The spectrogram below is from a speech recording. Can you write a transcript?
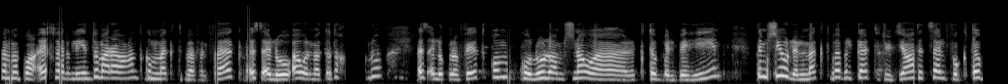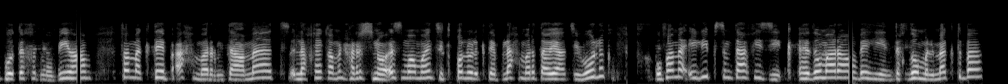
فما point آخر اللي أنتم راهو عندكم مكتبة في ال fac. اسألوا أول ما تدخلوا اسألوا بروفيتكم قولوا لهم شنو الكتب الباهيين تمشيوا للمكتبة بال carte étudiant تتسلفوا كتب وتخدموا بيهم. فما كتاب أحمر نتاع maths. الحقيقة ما نحرش شنو اسمه. ما انت تقولوا الكتاب الأحمر تو يعطيهولك. وفما اليبس نتاع physique. هذوما راهم باهيين. تاخذوهم من المكتبة. آه،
